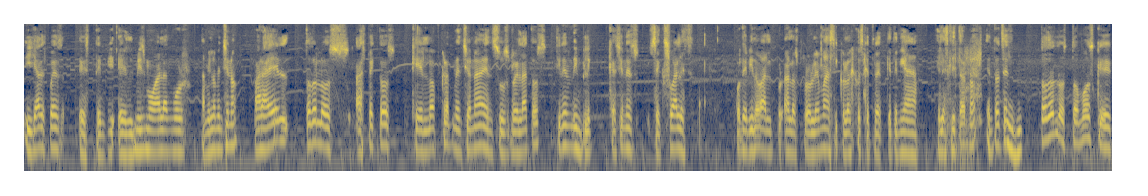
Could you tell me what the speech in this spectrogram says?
y ya después este el mismo Alan Moore también lo mencionó, para él todos los aspectos que Lovecraft menciona en sus relatos tienen implicaciones sexuales o debido al, a los problemas psicológicos que, que tenía el escritor, ¿no? Entonces, todos los tomos que,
